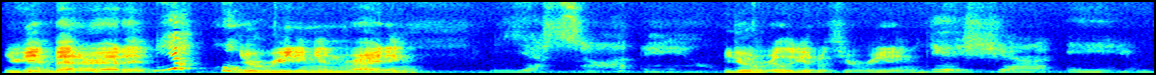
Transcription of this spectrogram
You're getting better at it. Yahoo! You're reading and writing. yes, I am. You're doing really good with your reading. Yes, I am.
